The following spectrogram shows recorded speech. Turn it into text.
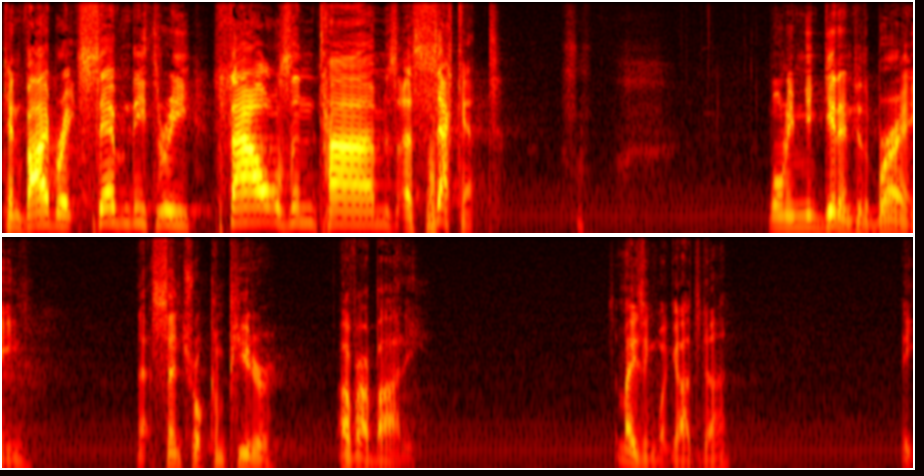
can vibrate 73,000 times a second. Won't even get into the brain, that central computer of our body. It's amazing what God's done. He,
